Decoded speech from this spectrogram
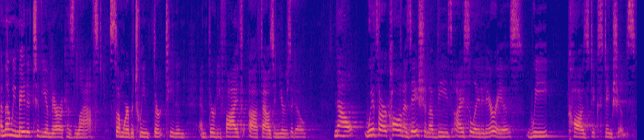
And then we made it to the Americas last, somewhere between 13 and, and 35,000 years ago. Now, with our colonization of these isolated areas, we caused extinctions.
